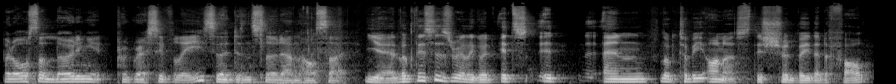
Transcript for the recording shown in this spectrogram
but also loading it progressively so that it doesn't slow down the whole site. Yeah, look, this is really good. It's it, and look, to be honest, this should be the default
